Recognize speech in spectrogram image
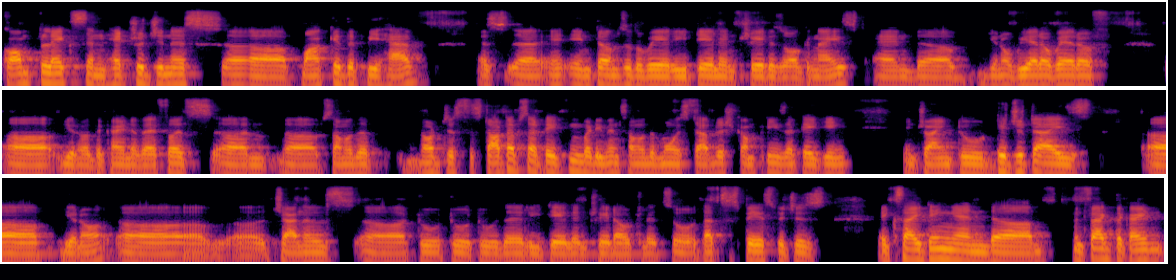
complex and heterogeneous market that we have as uh, in terms of the way retail and trade is organized. And uh, you know, we are aware of uh, you know the kind of efforts uh, some of the not just the startups are taking, but even some of the more established companies are taking in trying to digitize you know channels to to to the retail and trade outlets. So that's a space which is exciting, and in fact, the kind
